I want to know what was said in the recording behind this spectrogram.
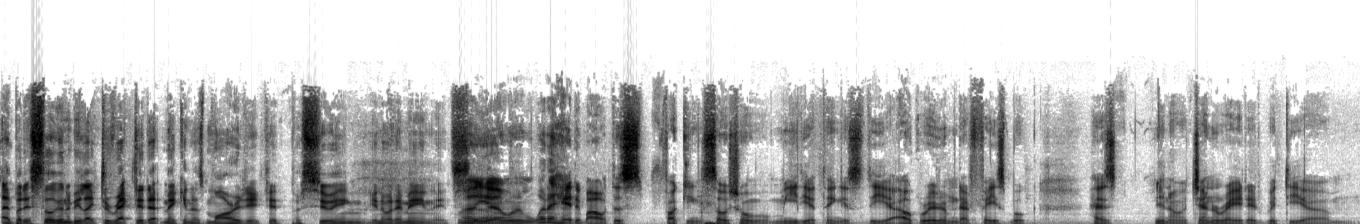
Uh, But it's still going to be like directed at making us more addicted, pursuing. You know what I mean? It's Well, yeah. um, what I hate about this fucking social media thing is the algorithm that Facebook has, you know, generated with the um,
